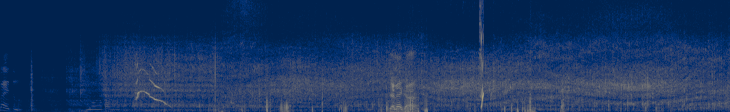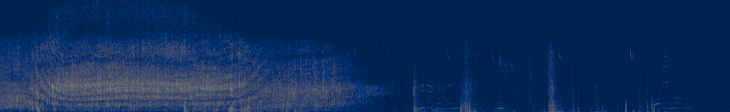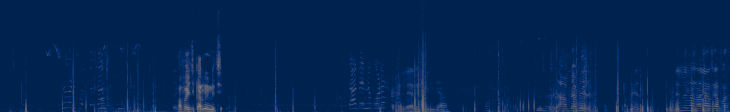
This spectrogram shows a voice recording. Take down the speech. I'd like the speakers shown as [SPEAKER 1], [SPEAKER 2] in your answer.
[SPEAKER 1] நல்லா ஏற்றணும் உங்கள் அப்பா
[SPEAKER 2] ஜலேக்கா வா. ஆஃப் ஆயிடுச்சு கரண்ட் நின்றுச்சு
[SPEAKER 1] இதில் இறங்கி குளிக்கிறியா அப்படியே அப்படியே இரு. அப்படியே இரு. நெல்லுலாம் நல்லா இருக்கா பாரு.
